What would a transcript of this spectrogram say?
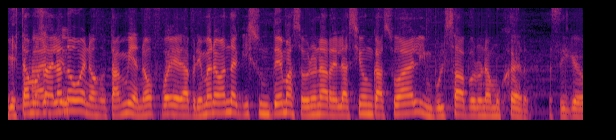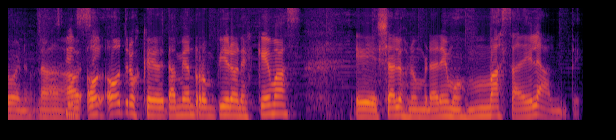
Y estamos ver, hablando, ¿qué- bueno, también, ¿no? Fue la primera banda que hizo un tema sobre una relación casual impulsada por una mujer. Así que bueno, nada. Sí, sí. O- otros que también rompieron esquemas, eh, ya los nombraremos más adelante.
